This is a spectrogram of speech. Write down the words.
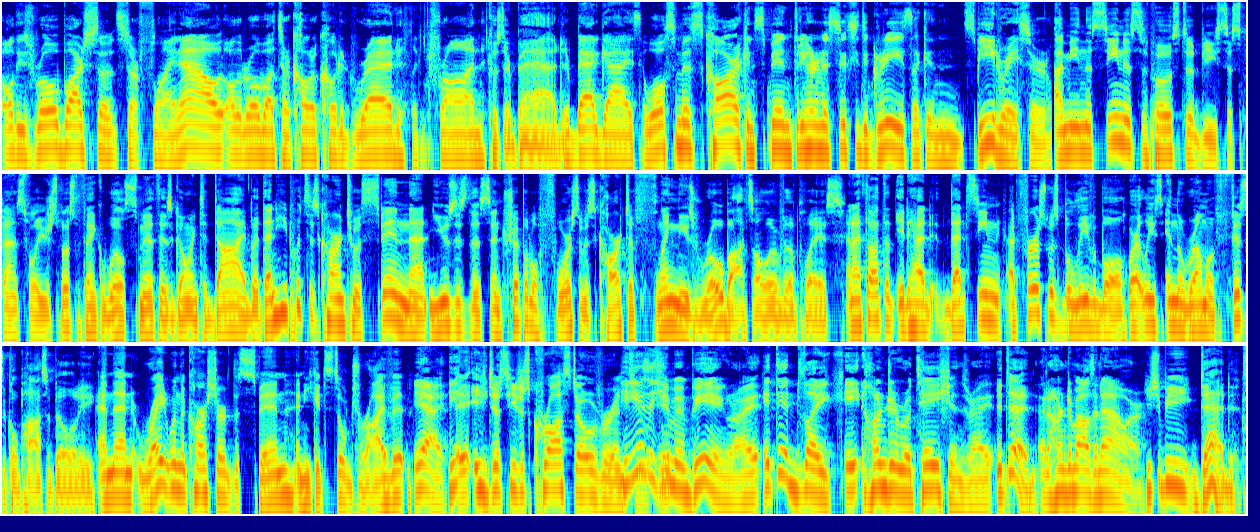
All these robots start, start flying out. All the robots are color coded red, like Tron. Because they're bad. They're bad guys. And Will Smith's car can spin 360 degrees like in Speed Racer. I mean, the scene is supposed to be suspenseful. You're supposed to think Will Smith is going to die, but then he puts his car into a spin that uses the centripetal force of his car to fling these robots all over the place. And I thought that it had that scene at first was believable, or at least in the realm of physical possibility. And then right when the car started to spin and he could still drive it, Yeah, he- he just he just crossed over and He is a human being, right? It did like 800 rotations, right? It did. At 100 miles an hour. He should be dead.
